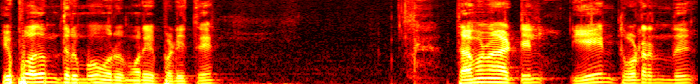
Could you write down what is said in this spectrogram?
இப்போதும் திரும்பவும் ஒரு முறை படித்தேன். தமிழ்நாட்டில் ஏன் தொடர்ந்து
